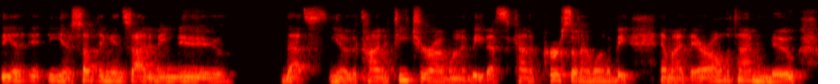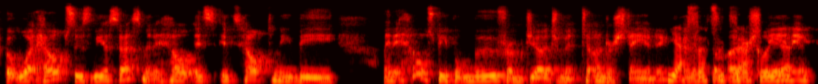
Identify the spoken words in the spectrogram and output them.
the uh, it, you know something inside of me knew that's you know the kind of teacher I want to be. That's the kind of person I want to be. Am I there all the time? No. But what helps is the assessment. It help it's it's helped me be and it helps people move from judgment to understanding. Yes, that's exactly it.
